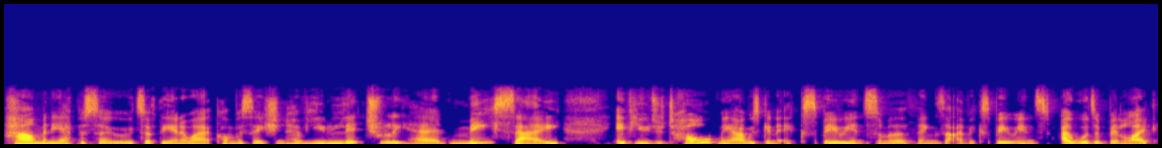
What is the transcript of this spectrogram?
How many episodes of the Inner Work conversation have you literally heard me say? If you'd told me I was going to experience some of the things that I've experienced, I would have been like,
